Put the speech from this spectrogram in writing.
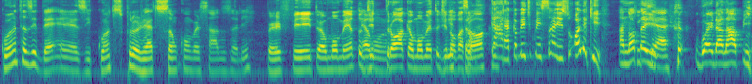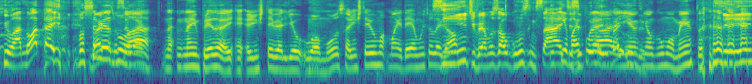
quantas ideias e quantos projetos são conversados ali. Perfeito, é o momento É de um- troca, é o momento de de inovação. troca. Cara, acabei de pensar isso. Olha aqui, anota Que que aí. acha? o guardanapinho, anota aí. Você Marca mesmo lá na, na empresa, a, a gente teve ali o, o almoço, a gente teve uma, uma ideia muito legal. Sim, tivemos alguns e insights que vai e por aí vai em, em algum momento. Sim,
